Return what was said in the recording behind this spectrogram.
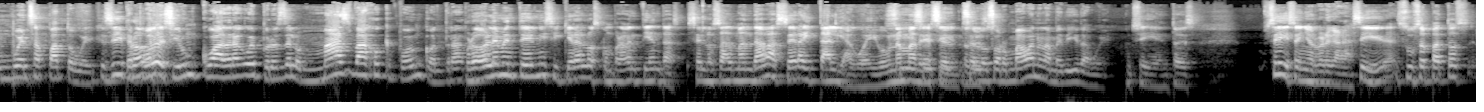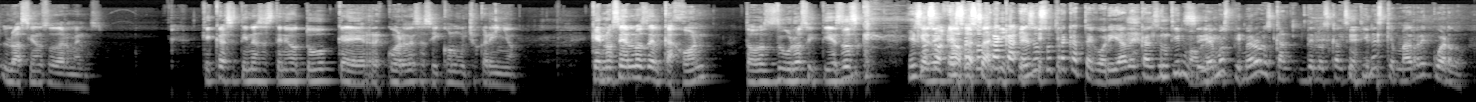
un buen zapato, güey. Sí, te pero- puedo decir un cuadra, güey, pero es de lo más bajo que puedo encontrar. Probablemente él ni siquiera los compraba en tiendas. Se los mandaba a hacer a Italia, güey. O una Sí, madre sí, así. se, se los hormaban a la medida, güey. Sí, entonces. Sí, señor Vergara, sí. Sus zapatos lo hacían sudar menos. ¿Qué calcetines has tenido tú que recuerdes así con mucho cariño? Que no sean los del cajón, todos duros y tiesos. Que... Eso que es, otra, eso es otra categoría de calcetín. Sí. Hablemos primero los cal- de los calcetines que más recuerdo.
